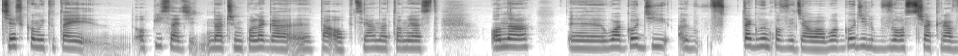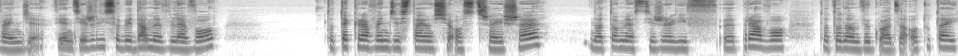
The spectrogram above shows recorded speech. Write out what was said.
ciężko mi tutaj opisać, na czym polega y, ta opcja, natomiast ona y, łagodzi, tak bym powiedziała, łagodzi lub wyostrza krawędzie. Więc jeżeli sobie damy w lewo, to te krawędzie stają się ostrzejsze, Natomiast jeżeli w y, prawo, to to nam wygładza. O tutaj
